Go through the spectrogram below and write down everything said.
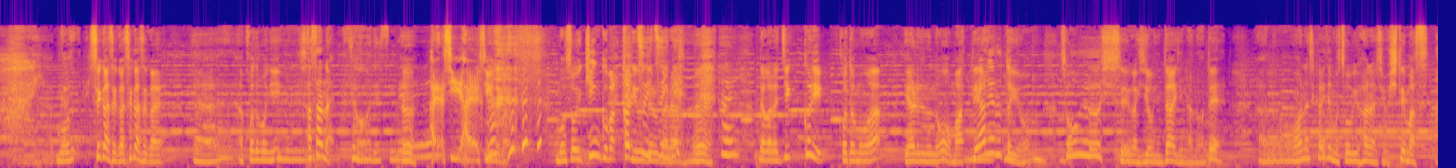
はい、もうせかせかせかせか、えー、子供に刺さない。そうですね。うん、早しい早しいとか。もうそういうキンクばっかり言うてるから、ねうんはい、だからじっくり子供がやれるのを待ってあげるという、そういう姿勢が非常に大事なのであのお話し会でもそういう話をしてます。あ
